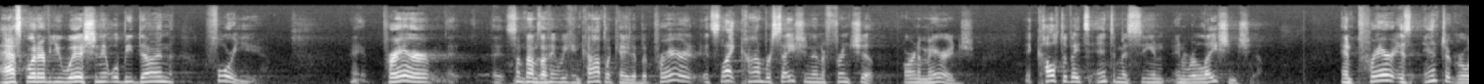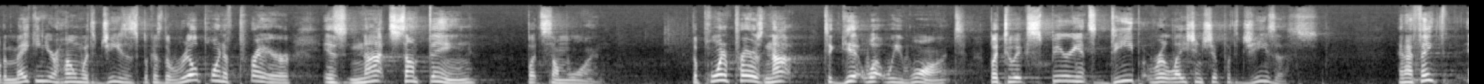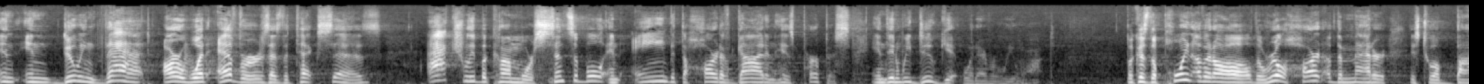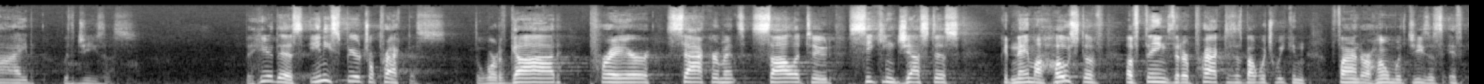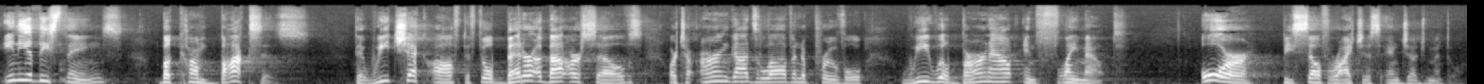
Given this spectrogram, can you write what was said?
ask whatever you wish, and it will be done for you. Prayer, sometimes I think we can complicate it, but prayer, it's like conversation in a friendship or in a marriage. It cultivates intimacy and, and relationship. And prayer is integral to making your home with Jesus because the real point of prayer is not something, but someone. The point of prayer is not to get what we want, but to experience deep relationship with Jesus. And I think in, in doing that, our whatevers, as the text says, actually become more sensible and aimed at the heart of God and His purpose. And then we do get whatever we want. Because the point of it all, the real heart of the matter, is to abide with Jesus. But hear this any spiritual practice, the Word of God, prayer, sacraments, solitude, seeking justice, could name a host of, of things that are practices by which we can find our home with Jesus. If any of these things become boxes that we check off to feel better about ourselves or to earn God's love and approval, we will burn out and flame out or be self righteous and judgmental.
